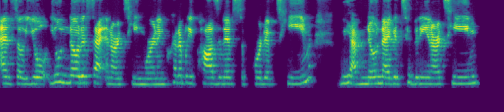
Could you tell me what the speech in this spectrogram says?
And so you'll you'll notice that in our team. We're an incredibly positive supportive team. We have no negativity in our team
